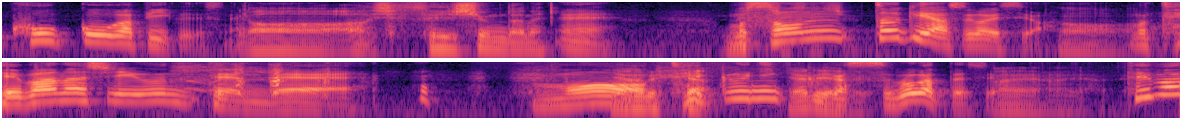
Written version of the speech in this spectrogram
高校がピークですね。ああ青春だね。ええ。もうそん時はすごいですよ。もう手放し運転で もうテクニックがすごかったですよ。手放し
